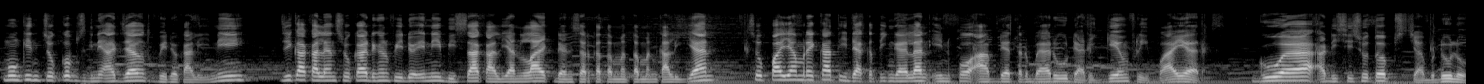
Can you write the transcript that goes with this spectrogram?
mungkin cukup segini aja untuk video kali ini. Jika kalian suka dengan video ini bisa kalian like dan share ke teman-teman kalian supaya mereka tidak ketinggalan info update terbaru dari game Free Fire. Gua Adisi Sutup cabut dulu.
